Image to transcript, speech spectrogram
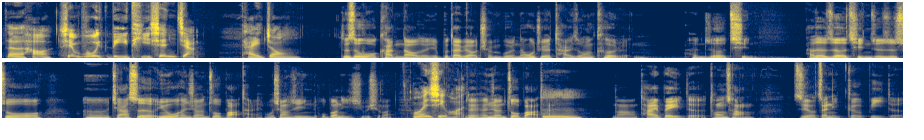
这个好，先不离题，先讲台中。这是我看到的，也不代表全部人。那我觉得台中的客人很热情，他的热情就是说，呃，假设因为我很喜欢坐吧台，我相信我不知道你喜不喜欢，我很喜欢，对，很喜欢坐吧台。嗯，那台北的通常。只有在你隔壁的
